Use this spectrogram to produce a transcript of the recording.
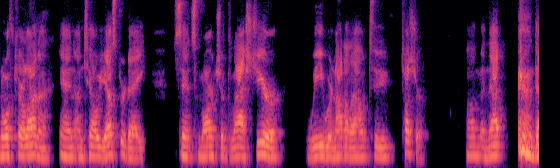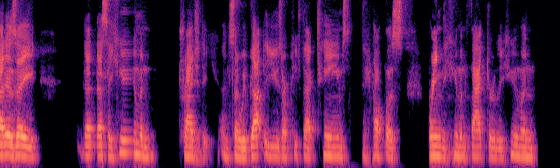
North Carolina, and until yesterday, since March of last year, we were not allowed to touch her, um, and that that is a that that's a human tragedy. And so we've got to use our PFAC teams to help us bring the human factor, the human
